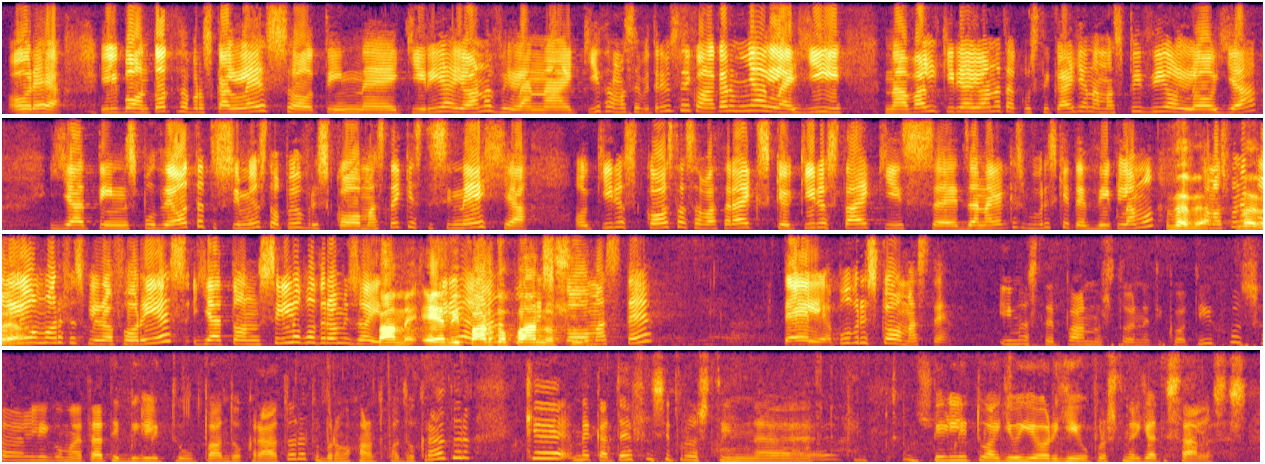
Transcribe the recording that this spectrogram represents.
Ωραία. Λοιπόν, τότε θα προσκαλέσω την ε, κυρία Ιωάννα Βιλανάκη. Θα μας επιτρέψει Νίκο, να κάνουμε μια αλλαγή, να βάλει η κυρία Ιωάννα τα ακουστικά για να μας πει δύο λόγια για την σπουδαιότητα του σημείου στο οποίο βρισκόμαστε και στη συνέχεια ο κύριος Κώστας Αβαθράκης και ο κύριος Στάκης ε, Τζανακάκης που βρίσκεται δίπλα μου Βέβαια, θα μας πούνε βέβαια. πολύ όμορφες πληροφορίες για τον Σύλλογο Δρόμης Ζωής. Πάμε. Εύη, Κυρία πάρ' Ιωάννα, το πού πάνω σου. βρισκόμαστε; Τέλεια. Πού βρισκόμαστε; Είμαστε πάνω στο ενετικό τείχος, α, λίγο μετά την πύλη του Παντοκράτορα, τον προμαχώνα του Παντοκράτορα και με κατεύθυνση προς την ε, πύλη του Αγίου Γεωργίου, προς τη μεριά της θάλασσας.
